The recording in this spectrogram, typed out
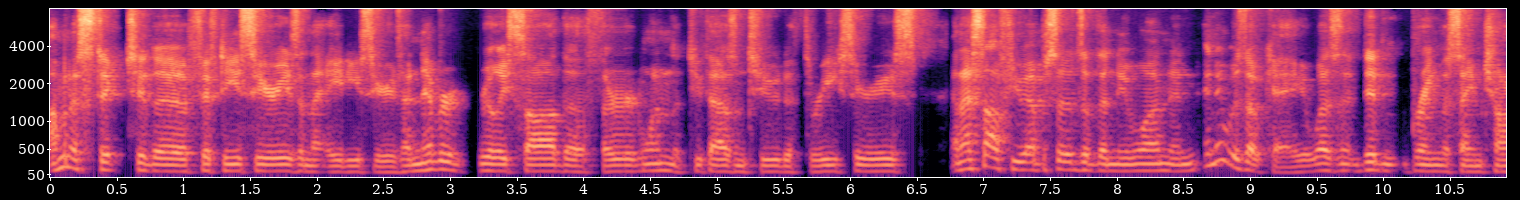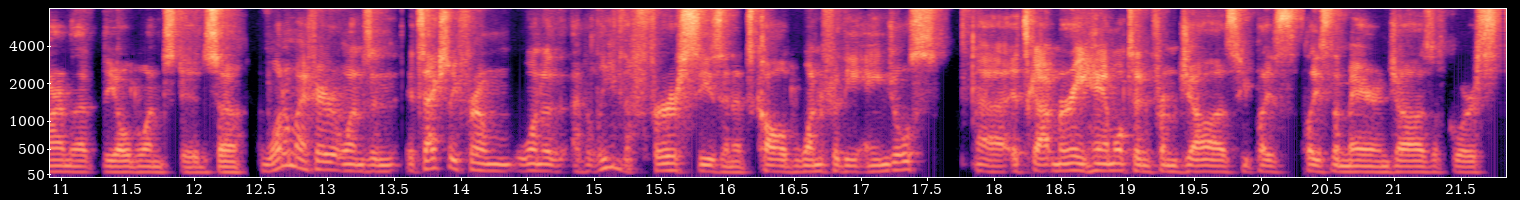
I'm going to stick to the 50s series and the 80s series. I never really saw the third one, the 2002 to 3 series and I saw a few episodes of the new one and, and it was okay. It wasn't didn't bring the same charm that the old ones did. So one of my favorite ones, and it's actually from one of I believe the first season. It's called One for the Angels. Uh, it's got Murray Hamilton from Jaws. He plays plays the mayor in Jaws, of course.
